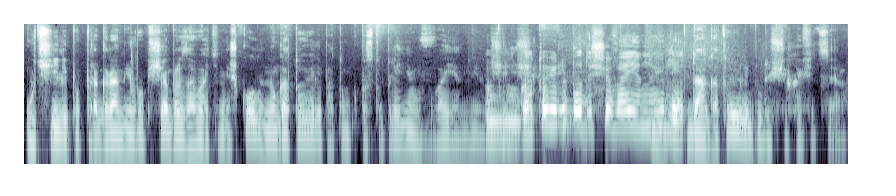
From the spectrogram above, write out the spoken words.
учили по программе общеобразовательной школы, но готовили потом к поступлениям в военные училища. Ну, готовили будущую военную элиту. Да, готовили будущих офицеров.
